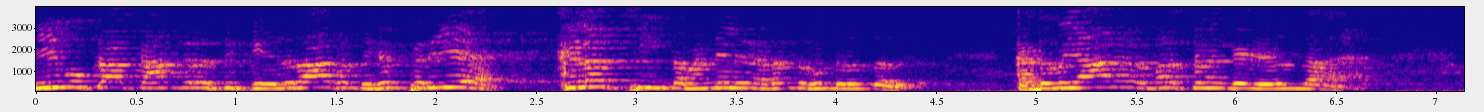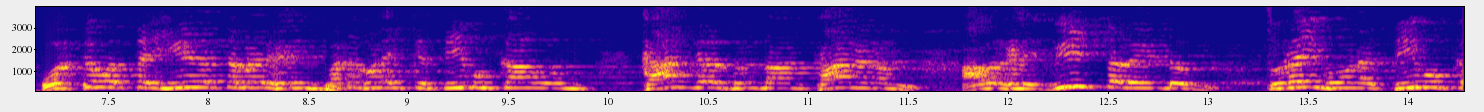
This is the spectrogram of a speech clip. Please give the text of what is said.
திமுக காங்கிரசுக்கு எதிராக மிகப்பெரிய கிளர்ச்சி இந்த மண்ணில் நடந்து கொண்டிருந்தது. கடுமையான விமர்சனங்கள் இருந்தன ஒட்டுமொத்த ஈழத்தமிழர்களின் படுகொலைக்கு திமுகவும் காங்கிரசும் தான் காரணம். அவர்களை வீழ்த்த வேண்டும். துணை போன திமுக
